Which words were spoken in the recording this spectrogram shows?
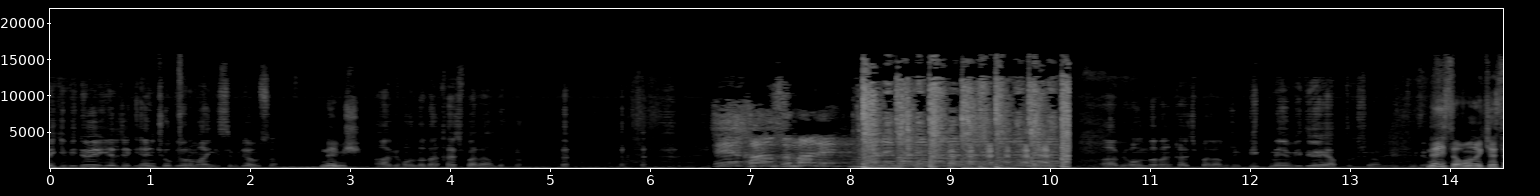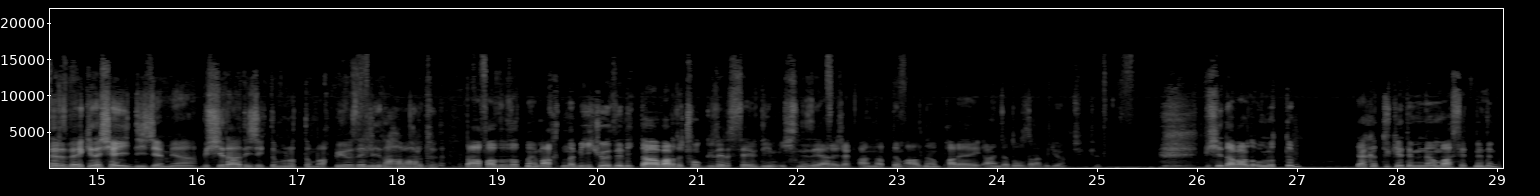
Peki videoya gelecek en çok yorum hangisi biliyor musun? Neymiş? Abi Honda'dan kaç para aldın? Abi Honda'dan kaç para aldın? Çünkü bitmeyen video yaptık şu an. Bitmiyor. Neyse onu keseriz belki de şey diyeceğim ya. Bir şey daha diyecektim unuttum bak bir özelliği daha vardı. Daha fazla uzatmayayım. Aklımda bir iki özellik daha vardı. Çok güzel sevdiğim işinize yarayacak. Anlattığım aldığım parayı anca doldurabiliyorum çünkü. bir şey daha vardı unuttum. Yakıt tüketiminden bahsetmedim.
